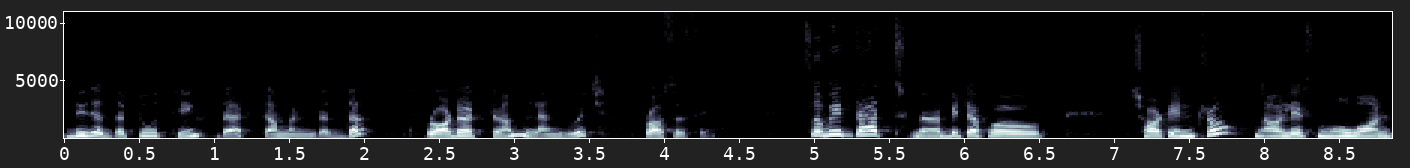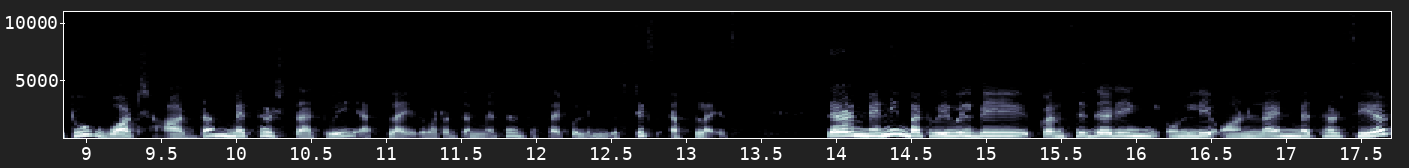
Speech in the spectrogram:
These are the two things that come under the broader term language processing. So, with that uh, bit of a short intro, now let us move on to what are the methods that we apply, what are the methods the psycholinguistics applies. There are many, but we will be considering only online methods here.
